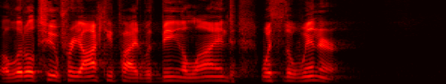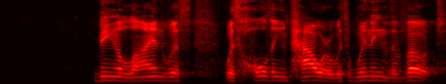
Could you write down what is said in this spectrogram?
a little too preoccupied with being aligned with the winner, being aligned with, with holding power, with winning the vote.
